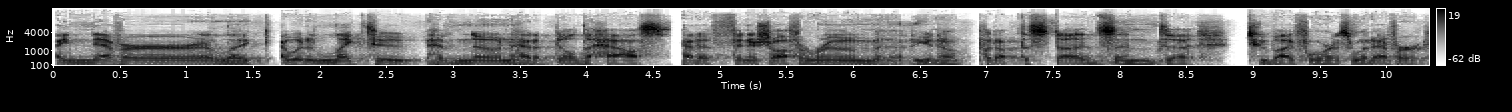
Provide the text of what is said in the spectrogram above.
I never like I would like to have known how to build a house, how to finish off a room, you know, put up the studs and uh, two by fours, whatever,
